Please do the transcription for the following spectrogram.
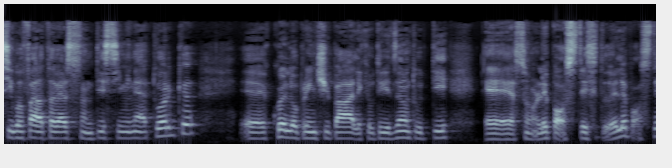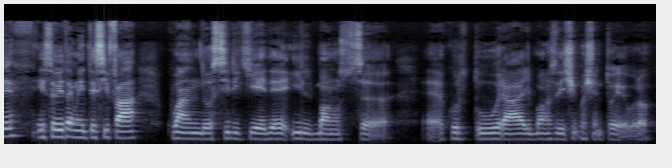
Si può fare attraverso tantissimi network, eh, quello principale che utilizzano tutti eh, sono le poste, il sito delle poste, e solitamente si fa quando si richiede il bonus eh, cultura, il bonus di 500 euro.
